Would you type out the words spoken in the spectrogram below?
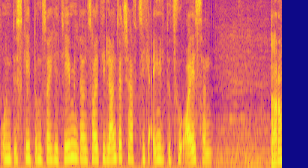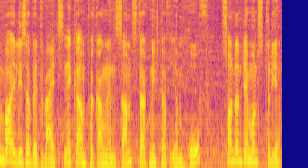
und es geht um solche Themen, dann sollte die Landwirtschaft sich eigentlich dazu äußern. Darum war Elisabeth Weizenecker am vergangenen Samstag nicht auf ihrem Hof, sondern demonstrieren.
